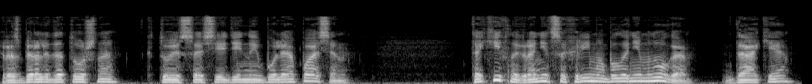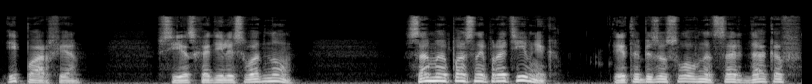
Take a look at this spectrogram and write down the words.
Разбирали дотошно, кто из соседей наиболее опасен. Таких на границах Рима было немного, Дакия и Парфия. Все сходились в одном. Самый опасный противник — это, безусловно, царь Даков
